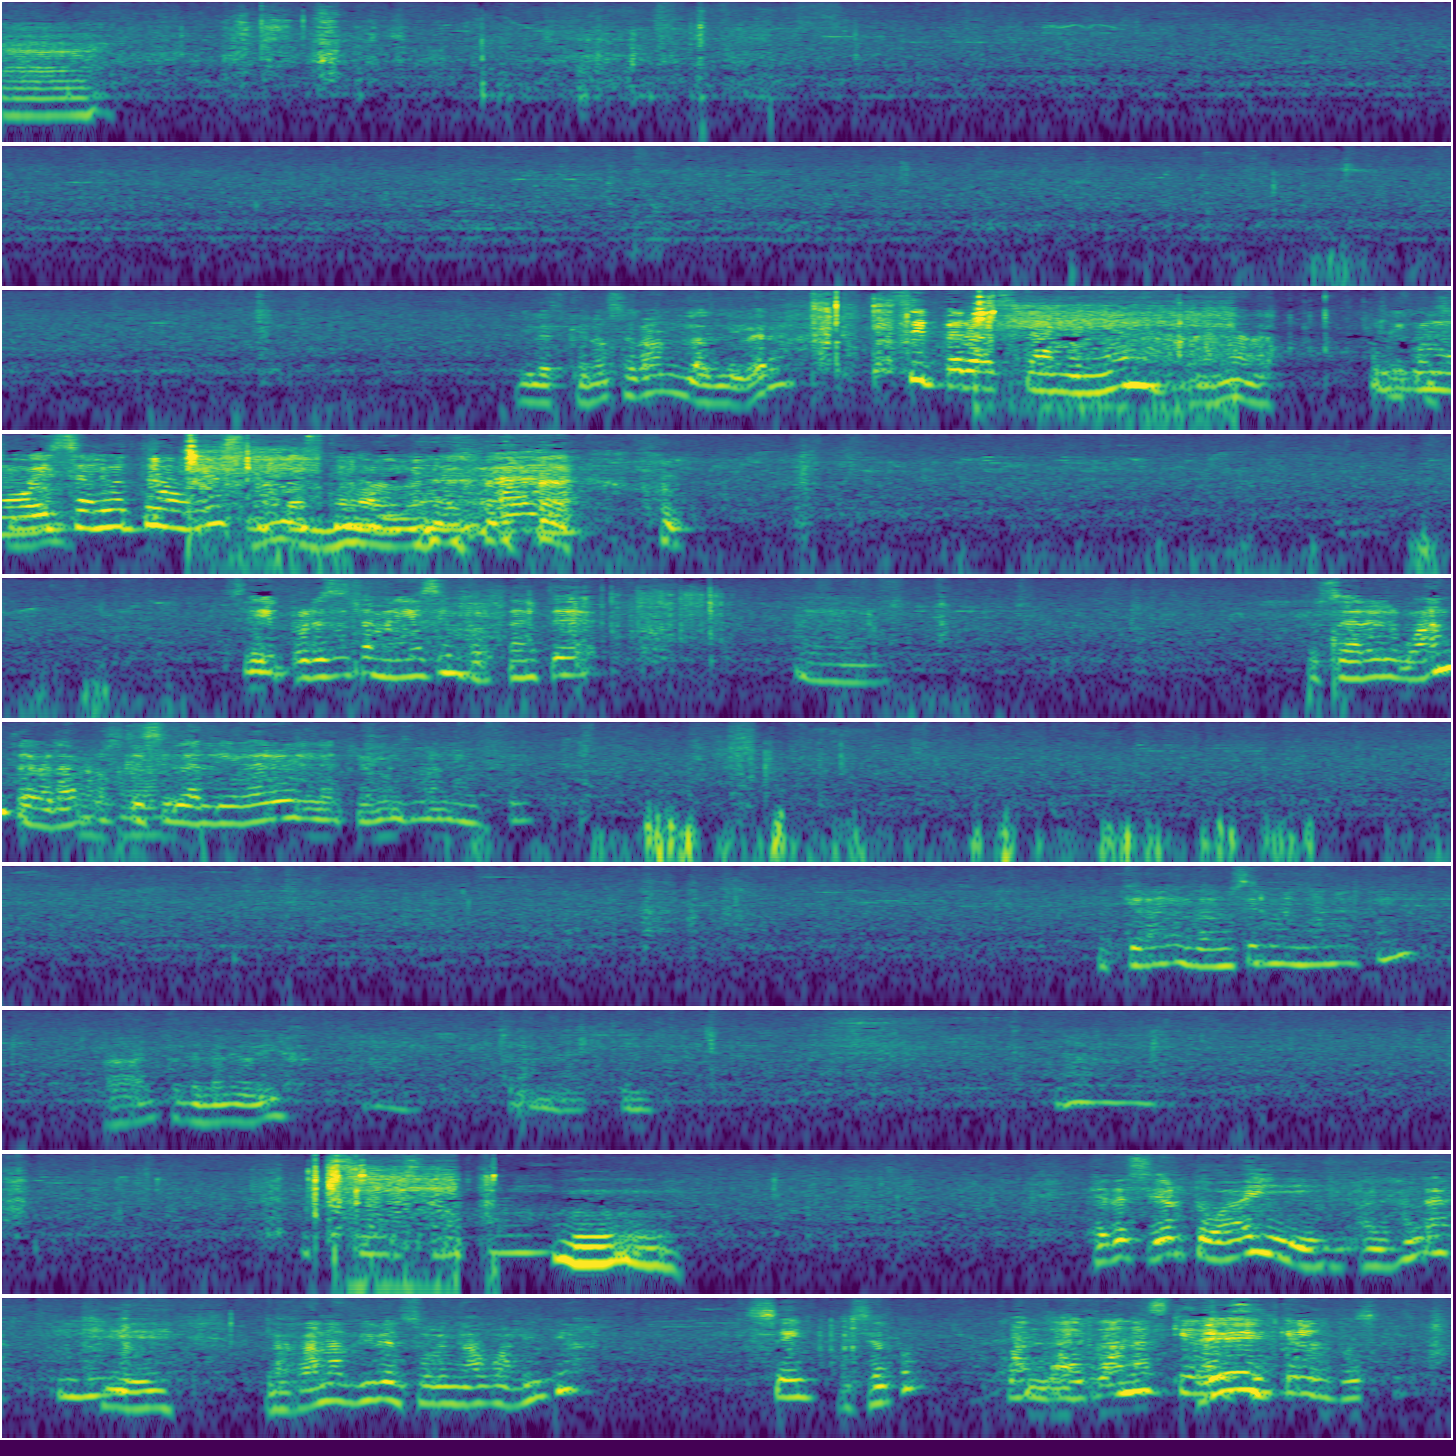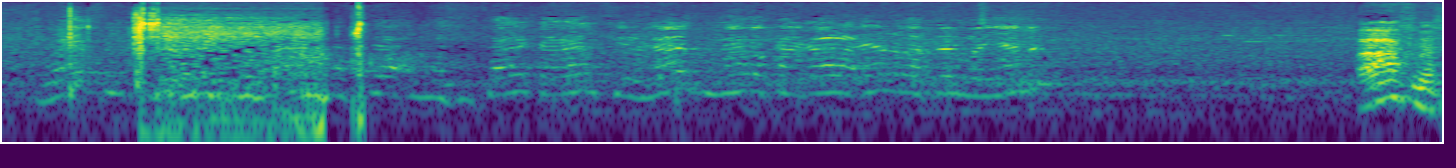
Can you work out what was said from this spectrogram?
Ah, ¿Y las que no se van, las libera? Sí, pero hasta mañana. Mañana. Porque como hoy sale otra vez, no es que la voy a Sí, por eso también es importante eh, usar el guante, ¿verdad? Porque si la libero la yo misma la infecto. ¿A qué hora nos vamos a ir mañana aquí? Ah, antes de mediodía. Mm. ¿Qué desierto hay, Alejandra? Que las ranas viven solo en agua limpia, Sí, ¿es cierto? cuando hay ranas quiere Sí. decir que los buscas. Ah, me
